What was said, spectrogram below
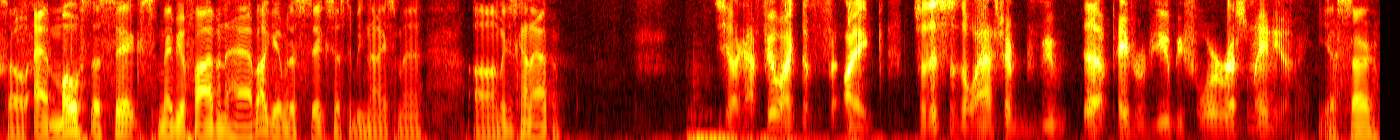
So at most a six, maybe a five and a half. I'll give it a six just to be nice, man. Um, it just kind of happened. See, like I feel like the f- like so this is the last pay per view yeah, pay per view before WrestleMania. Yes, sir.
